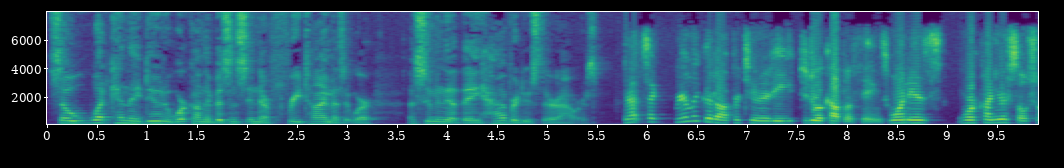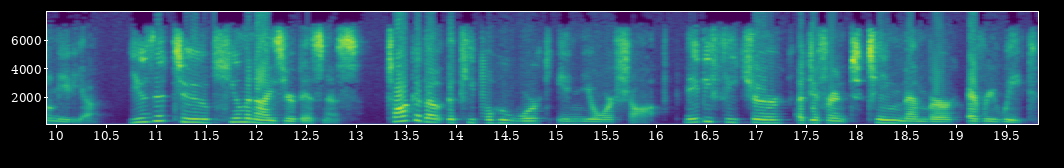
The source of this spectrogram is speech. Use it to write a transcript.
So, what can they do to work on their business in their free time, as it were, assuming that they have reduced their hours? That's a really good opportunity to do a couple of things. One is work on your social media. Use it to humanize your business. Talk about the people who work in your shop. Maybe feature a different team member every week.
